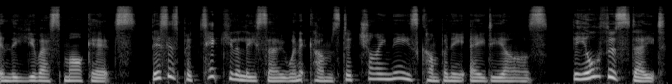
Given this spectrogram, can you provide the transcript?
in the US markets. This is particularly so when it comes to Chinese company ADRs. The authors state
